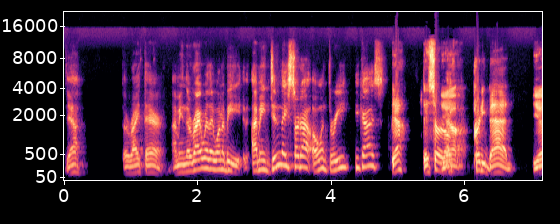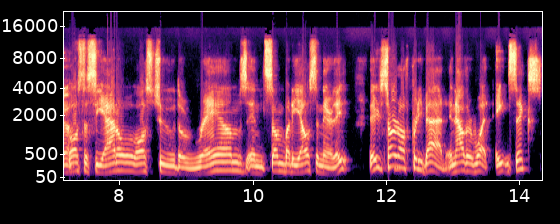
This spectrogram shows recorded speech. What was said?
yeah, they're right there. I mean, they're right where they want to be. I mean, didn't they start out 0 and 3, you guys? Yeah. They started Yeah. off pretty bad. yeah. Lost to Seattle, lost to the Rams and somebody else in there. They they started off pretty bad. And now they're what, eight and six?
